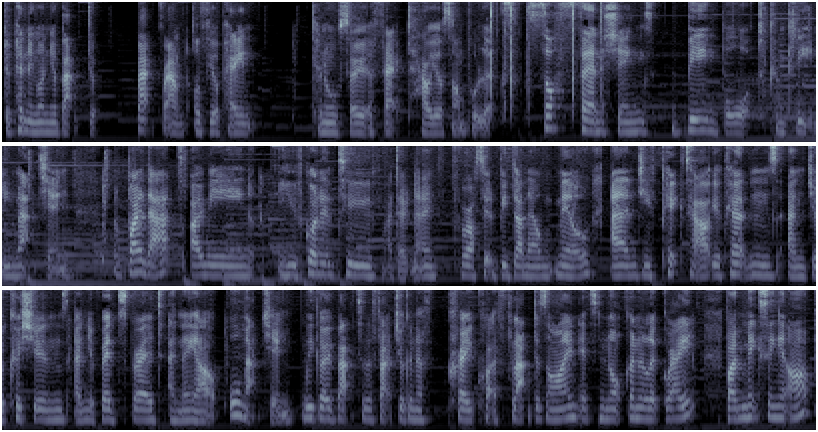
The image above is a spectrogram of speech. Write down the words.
depending on your back, background of your paint, can also affect how your sample looks. Soft furnishings being bought completely matching. By that, I mean you've gone into, I don't know, for us it would be Dunelm Mill, and you've picked out your curtains and your cushions and your bedspread, and they are all matching. We go back to the fact you're going to create quite a flat design. It's not going to look great. By mixing it up,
